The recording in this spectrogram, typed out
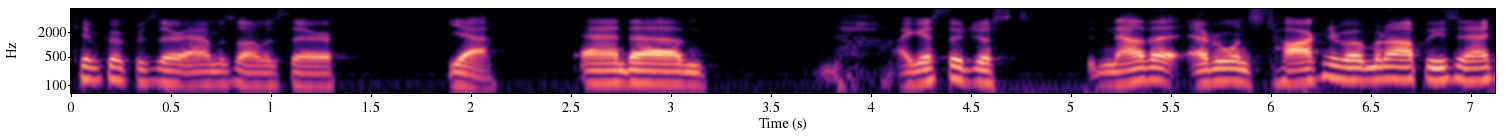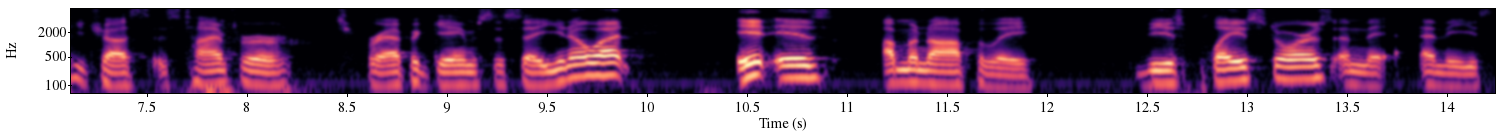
Tim Cook was there. Amazon was there. Yeah, and um, I guess they're just now that everyone's talking about monopolies and antitrust, it's time for for Epic Games to say, you know what, it is a monopoly. These Play stores and the and these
